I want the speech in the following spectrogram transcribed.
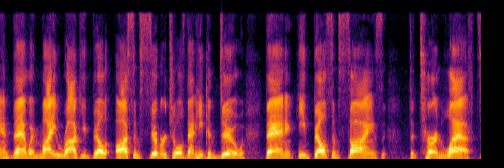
And then when Mighty Rocky built awesome super tools that he can do, then he built some signs to turn left.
